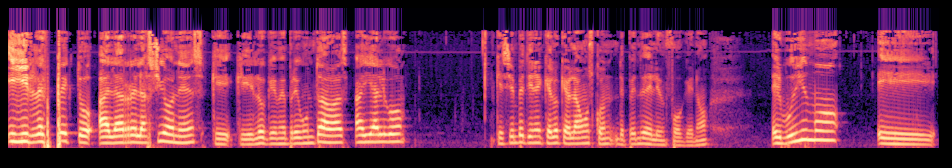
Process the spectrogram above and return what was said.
Y respecto a las relaciones, que, que es lo que me preguntabas, hay algo que siempre tiene que ver lo que hablamos con, depende del enfoque, ¿no? El budismo eh,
